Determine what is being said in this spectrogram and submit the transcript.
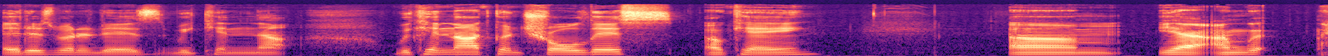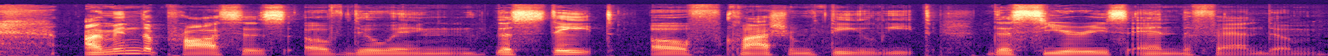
it is what it is. We cannot we cannot control this, okay? Um yeah, I'm I'm in the process of doing the state of Clash of the Elite, the series and the fandom.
